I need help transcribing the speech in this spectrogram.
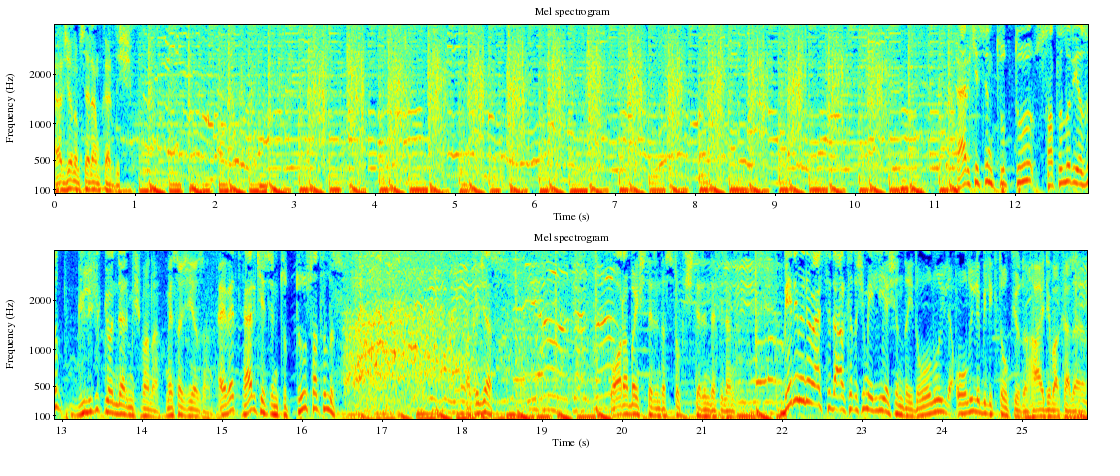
Ercan'ım selam kardeşim. Herkesin tuttuğu satılır yazıp gülücük göndermiş bana mesajı yazan. Evet herkesin tuttuğu satılır. Bakacağız. O araba işlerinde, stok işlerinde filan. Benim üniversitede arkadaşım 50 yaşındaydı. Oğluyla, oğluyla birlikte okuyordu. Haydi bakalım.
